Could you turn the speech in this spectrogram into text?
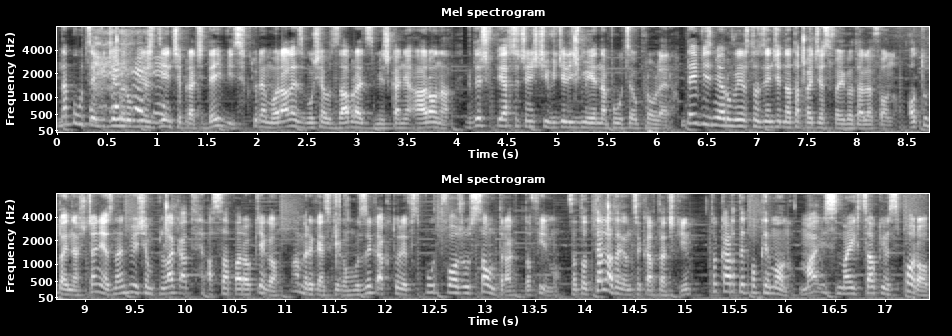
Na półce widzimy również zdjęcie braci Davis, które Morales musiał zabrać z mieszkania Aarona, gdyż w pierwszej części widzieliśmy je na półce u Prowlera. Davis miał również to zdjęcie na tapecie swojego telefonu. O tutaj na ścianie znajduje się plakat Asapa Rockiego, amerykańskiego muzyka, który współtworzył soundtrack do filmu. Za to te latające karteczki to karty Pokémonu. Miles ma ich całkiem sporo,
